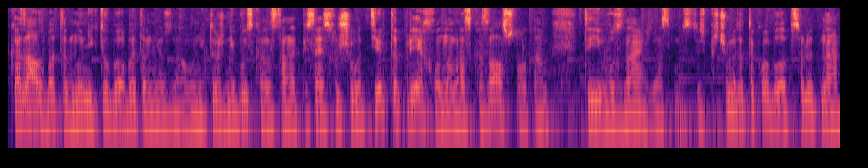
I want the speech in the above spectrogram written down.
казалось бы, это, ну, никто бы об этом не узнал. Ну, никто же не будет с Казахстана писать, слушай, вот Тирта приехал, он нам рассказал, что там ты его знаешь, да, смысл. То есть, причем это такой был абсолютно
